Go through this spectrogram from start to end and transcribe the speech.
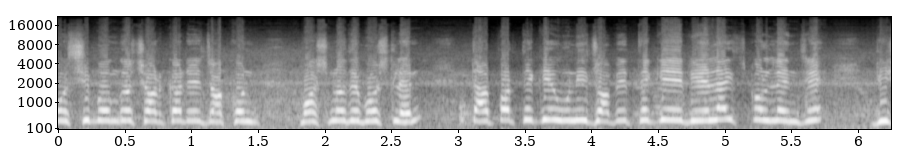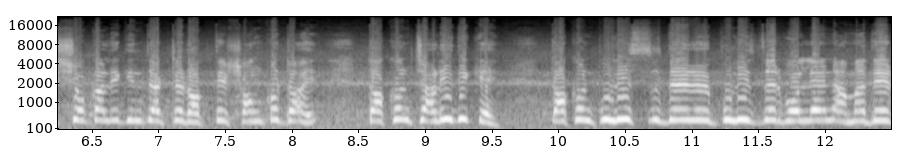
পশ্চিমবঙ্গ সরকারে যখন মসনদে বসলেন, তারপর থেকে উনি জবে থেকে রিয়েলাইজ করলেন যে, গ্রীষ্মকালে কিন্তু একটা রক্তের সংকট হয়, তখন চারিদিকে তখন পুলিশদের পুলিশদের বললেন, আমাদের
